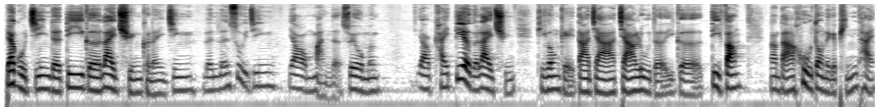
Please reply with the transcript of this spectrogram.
标股金的第一个赖群可能已经人人数已经要满了，所以我们要开第二个赖群，提供给大家加入的一个地方，让大家互动的一个平台。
